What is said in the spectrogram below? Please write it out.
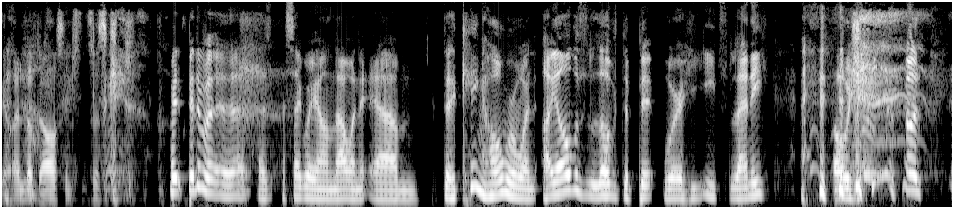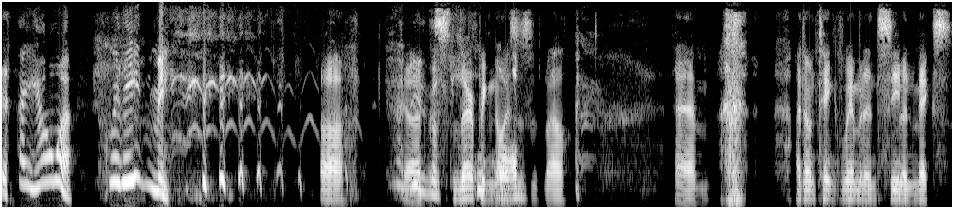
you know, I loved all Simpsons as a kid. Bit, bit of a, a, a segue on that one. Um, the King Homer one, I always loved the bit where he eats Lenny. Oh, yeah. Hey Homer, quit eating me. oh, God, the goes, slurping "Slob." noises as well. Um, I don't think women and semen mix.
